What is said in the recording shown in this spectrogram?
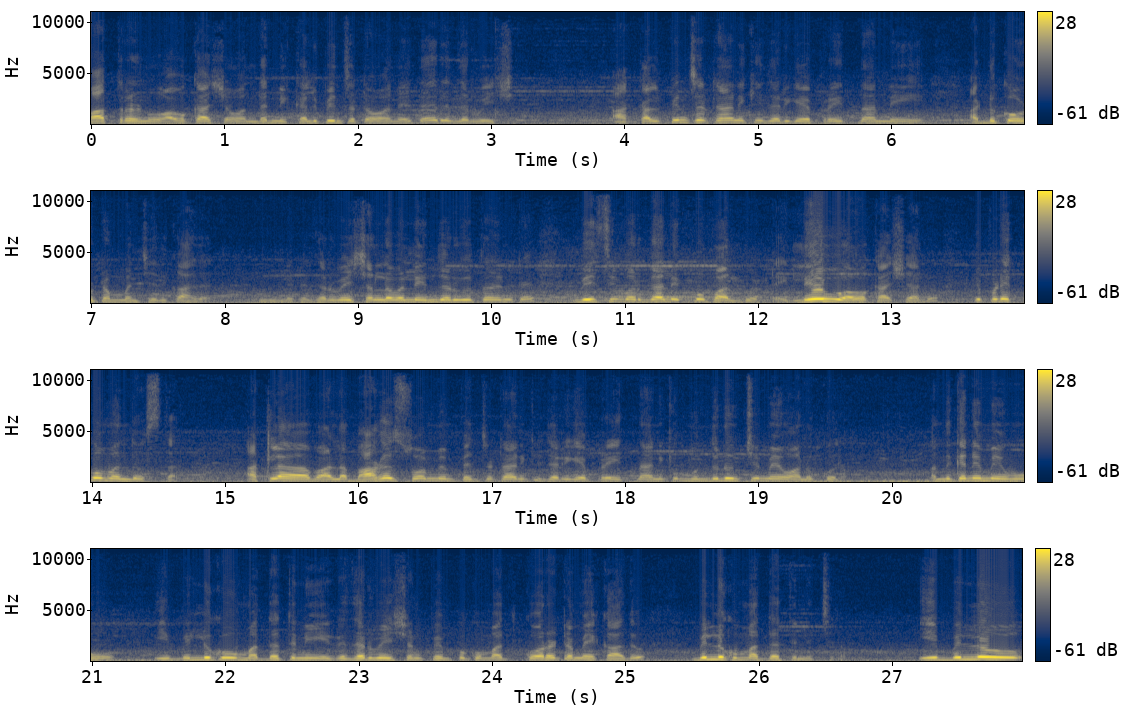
పాత్రను అవకాశం అందరినీ కల్పించటం అనేది రిజర్వేషన్ ఆ కల్పించటానికి జరిగే ప్రయత్నాన్ని అడ్డుకోవటం మంచిది కాదు. రిజర్వేషన్ల వల్ల ఏం జరుగుతుందంటే బీసీ వర్గాలు ఎక్కువ పాల్గొంటాయి. లేవు అవకాశాలు ఇప్పుడు ఎక్కువ మంది వస్తారు. అట్లా వాళ్ళ భాగస్వామ్యం పెంచడానికి జరిగే ప్రయత్నానికి ముందు నుంచి మేము అనుకున్నాం అందుకనే మేము ఈ బిల్లుకు మద్దతుని రిజర్వేషన్ పెంపుకు మద్ కోరటమే కాదు బిల్లుకు మద్దతునిచ్చినాం. ఈ బిల్లు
